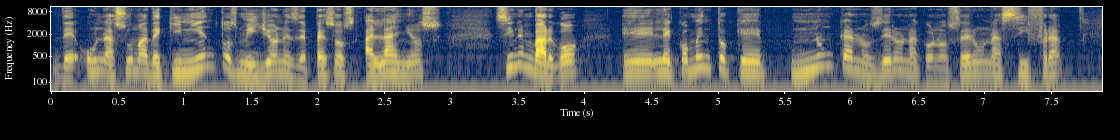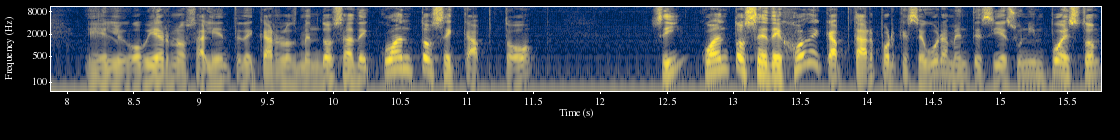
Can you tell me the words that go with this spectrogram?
de una suma de 500 millones de pesos al año. Sin embargo, eh, le comento que nunca nos dieron a conocer una cifra, el gobierno saliente de Carlos Mendoza, de cuánto se captó, ¿sí? ¿Cuánto se dejó de captar? Porque seguramente si es un impuesto,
